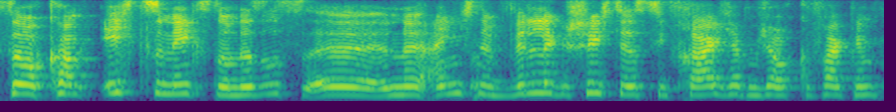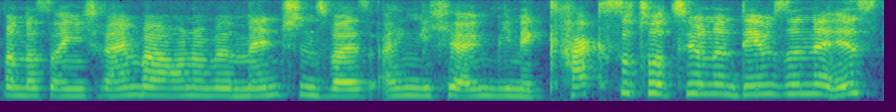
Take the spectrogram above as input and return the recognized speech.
So, komm ich zunächst. Und das ist äh, eine, eigentlich eine wilde Geschichte, ist die Frage. Ich habe mich auch gefragt, nimmt man das eigentlich rein bei Honorable Mentions, weil es eigentlich ja irgendwie eine Kacksituation in dem Sinne ist.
